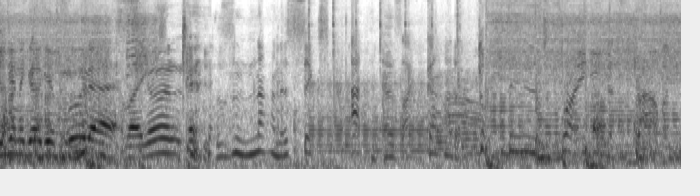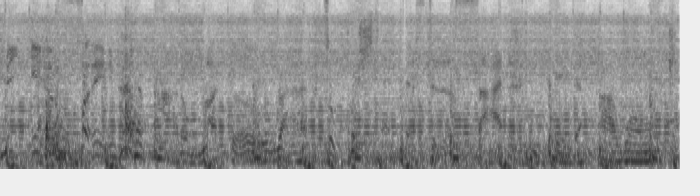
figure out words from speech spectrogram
you gonna go get food at? Like, uh, good. It's nine to six eyes. I got a garbage brain that's driving me insane. And I don't like the ride, so push that I won't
